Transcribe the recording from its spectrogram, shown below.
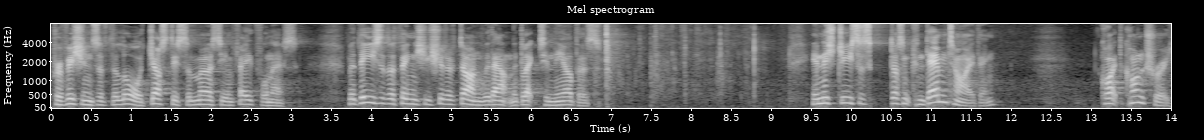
provisions of the law, justice and mercy and faithfulness. But these are the things you should have done without neglecting the others. In this, Jesus doesn't condemn tithing. Quite the contrary.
